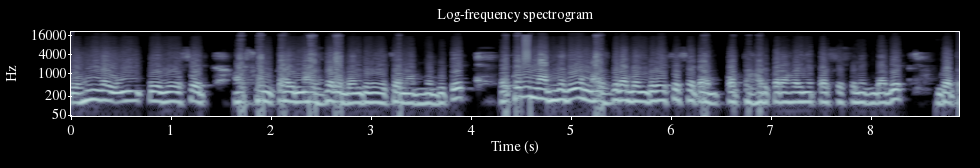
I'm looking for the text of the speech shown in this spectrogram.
রোহিঙ্গা অনুপ্রবেশের আশঙ্কায় মাছ ধরা বন্ধ রয়েছে নাভ নদীতে। এখনও নাভ নদীতে মাছ ধরা বন্ধ রয়েছে, সেটা প্রত্যাহার করা হয়নি প্রশাসনিক ভাবে গত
